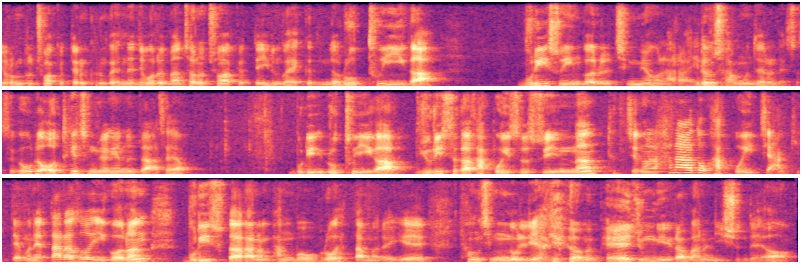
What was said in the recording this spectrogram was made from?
여러분들 중학교 때는 그런 거 했는지 모르지만 저는 중학교 때 이런 거 했거든요 루트 2가 무리수인 거를 증명을 하라 이런 수학 문제를 냈었어요 그 우리 어떻게 증명했는지 아세요? 무리 루트 2가 유리스가 갖고 있을 수 있는 특징을 하나도 갖고 있지 않기 때문에 따라서 이거는 무리수다라는 방법으로 했단 말이에요. 이게 형식 논리학에 의하면 배중률이라고 하는 이슈인데요.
